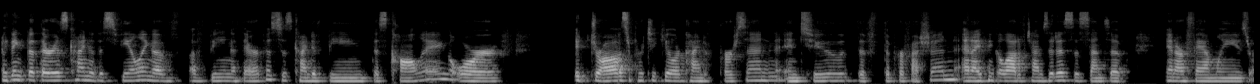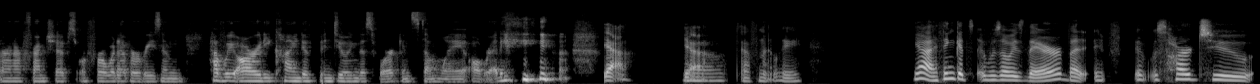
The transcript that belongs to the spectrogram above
I think that there is kind of this feeling of of being a therapist is kind of being this calling or it draws a particular kind of person into the, the profession. And i think a lot of times it is the sense of in our families or in our friendships or for whatever reason have we already kind of been doing this work in some way already? Yeah, yeah yeah. definitely. Yeah i think it's it was always there but it it was hard to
